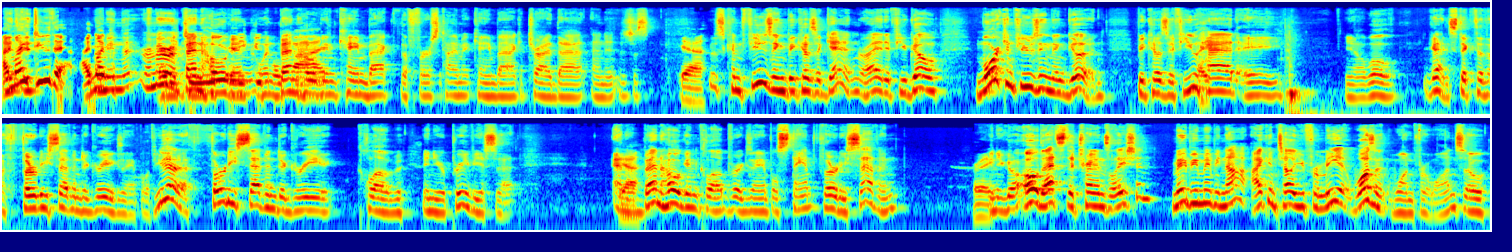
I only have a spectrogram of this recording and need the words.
I it, might it, do that. I, I mean, remember Ben Hogan when Ben Hogan came back the first time it came back, it tried that, and it was just yeah, it was confusing because again, right? If you go more confusing than good, because if you right. had a, you know, well, again, stick to the 37 degree example. If you had a 37 degree club in your previous set, and yeah. a Ben Hogan club, for example, stamped 37. Right. And you go, oh, that's the translation? Maybe, maybe not. I can tell you for me, it wasn't one for one. So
